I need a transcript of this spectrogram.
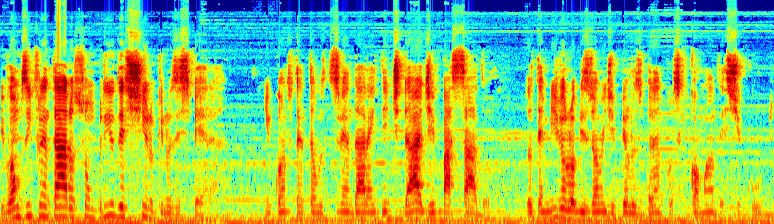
e vamos enfrentar o sombrio destino que nos espera, enquanto tentamos desvendar a identidade e passado do temível lobisomem de pelos brancos que comanda este culto,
